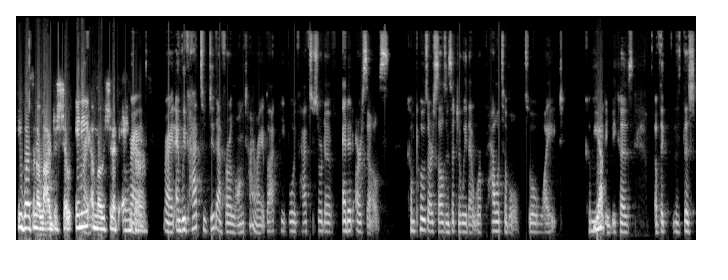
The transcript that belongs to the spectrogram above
he wasn't allowed to show any right. emotion of anger. Right. right. And we've had to do that for a long time, right? Black people, we've had to sort of edit ourselves, compose ourselves in such a way that we're palatable to a white community yep. because of the this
